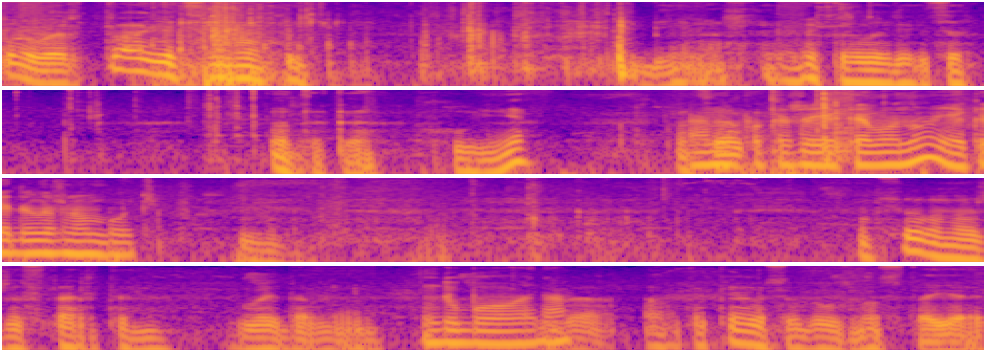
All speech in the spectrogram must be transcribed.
повертається нахуй. Виковирюється отака хуйня. А ну покажи, яке воно і яке должно бути. ну, все воно вже стартане, видавлене. Дубове, так? Да? Да. А таке ось должно стояти.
